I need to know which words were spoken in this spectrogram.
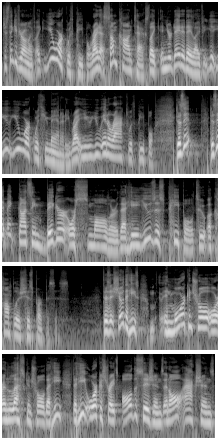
Just think of your own life. Like you work with people, right? At some context, like in your day to day life, you, you, you work with humanity, right? You, you interact with people. Does it, does it make God seem bigger or smaller that he uses people to accomplish his purposes? Does it show that he's in more control or in less control? That he, that he orchestrates all decisions and all actions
